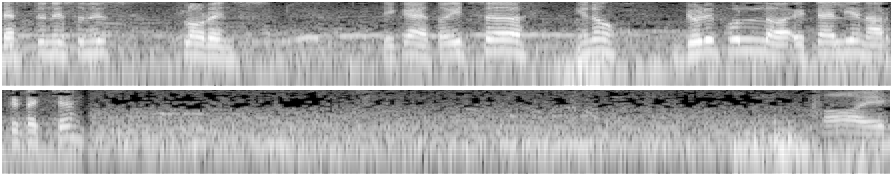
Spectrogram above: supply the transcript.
destination is Florence ठीक है तो इट्स यू नो ब्यूटीफुल इटालियन आर्किटेक्चर हाय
